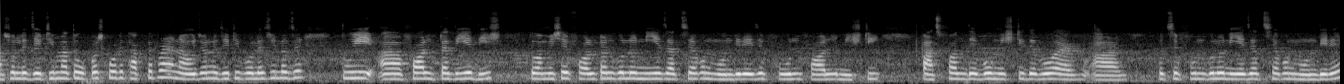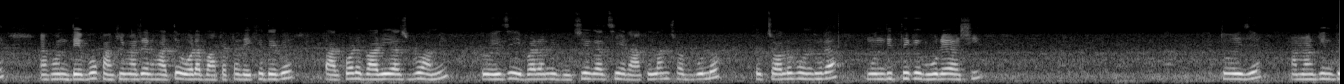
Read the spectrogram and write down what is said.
আসলে জেঠিমা তো উপোস করে থাকতে পারে না, ওই জন্য জেঠি বলেছিল যে, তুই ফলটা দিয়ে দিস। তো আমি সেই ফল টলগুলো নিয়ে যাচ্ছি এখন মন্দিরে, এই যে ফুল, ফল, মিষ্টি পাঁচ ফল দেবো, মিষ্টি দেবো আর আর হচ্ছে ফুলগুলো নিয়ে যাচ্ছে এখন মন্দিরে। এখন দেবো কাকিমাদের হাতে, ওরা বাটাটা রেখে দেবে। তারপরে বাড়ি আসব আমি। তো এই যে এবার আমি গুছিয়ে গাছিয়ে রাখলাম সবগুলো। তো চলো বন্ধুরা, মন্দির থেকে ঘুরে আসি। তো এই যে আমার কিন্তু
